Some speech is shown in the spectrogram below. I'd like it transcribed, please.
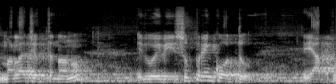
మరలా చెప్తున్నాను. ఇది ఇది సుప్రీంకోర్టు యాప్.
